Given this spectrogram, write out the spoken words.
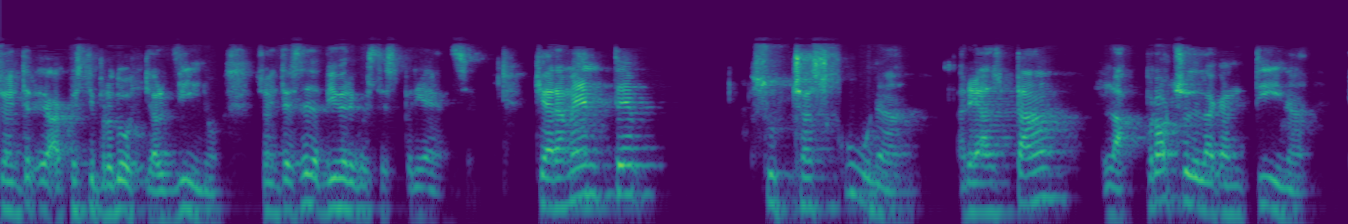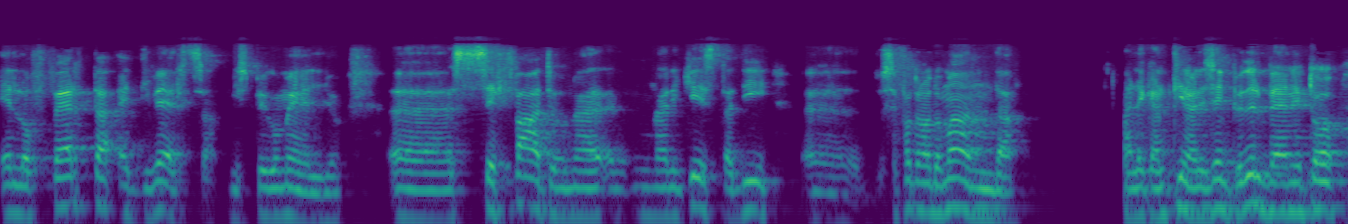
inter- a questi prodotti, al vino, sono interessati a vivere queste esperienze. Chiaramente su ciascuna realtà l'approccio della cantina e l'offerta è diversa, mi spiego meglio. Eh, se fate una, una richiesta di, eh, se fate una domanda alle cantine, ad esempio del Veneto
